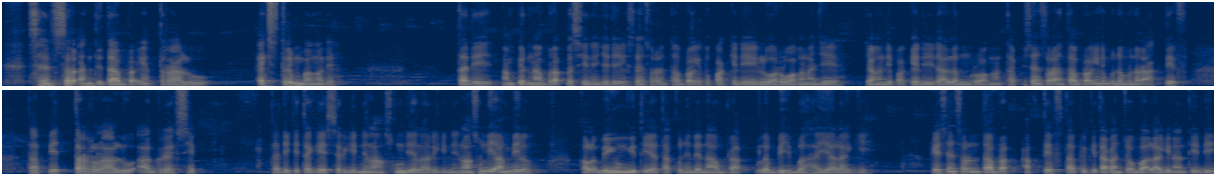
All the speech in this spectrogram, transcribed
sensor anti tabraknya terlalu ekstrim banget ya tadi hampir nabrak ke sini. Jadi sensor anti tabrak itu pakai di luar ruangan aja ya. Jangan dipakai di dalam ruangan. Tapi sensor anti tabrak ini benar-benar aktif tapi terlalu agresif. Tadi kita geser gini langsung dia lari gini, langsung diambil. Kalau bingung gitu ya, takutnya dia nabrak lebih bahaya lagi. Oke, sensor anti tabrak aktif tapi kita akan coba lagi nanti di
